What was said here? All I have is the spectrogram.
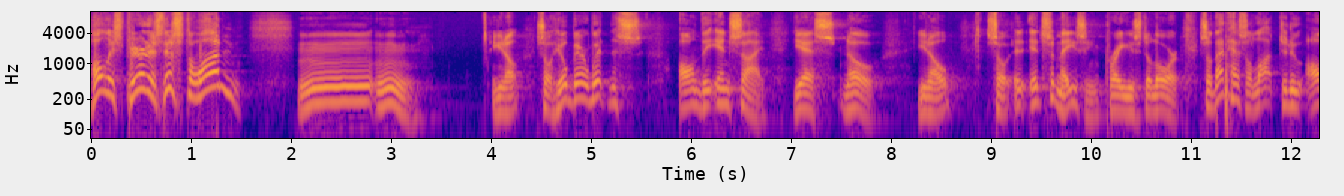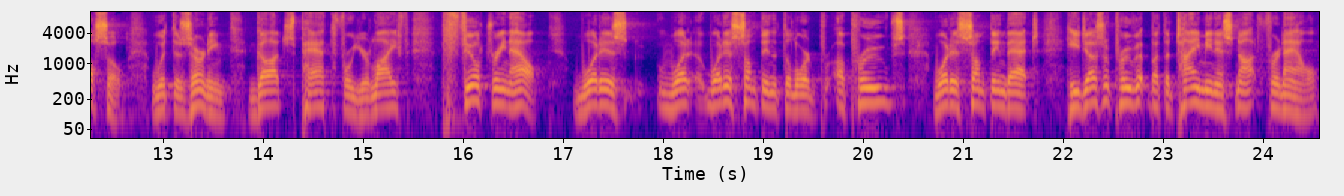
Holy Spirit, is this the one? Mm-mm. You know, so he'll bear witness on the inside. Yes, no, you know. So it's amazing. Praise the Lord. So that has a lot to do also with discerning God's path for your life, filtering out what is what what is something that the Lord approves, what is something that He does approve it, but the timing is not for now.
